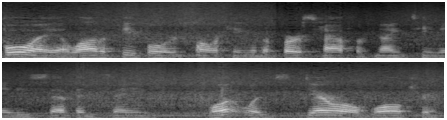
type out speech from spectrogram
Boy, a lot of people were talking in the first half of 1987 saying, what was Darrell Waltrip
